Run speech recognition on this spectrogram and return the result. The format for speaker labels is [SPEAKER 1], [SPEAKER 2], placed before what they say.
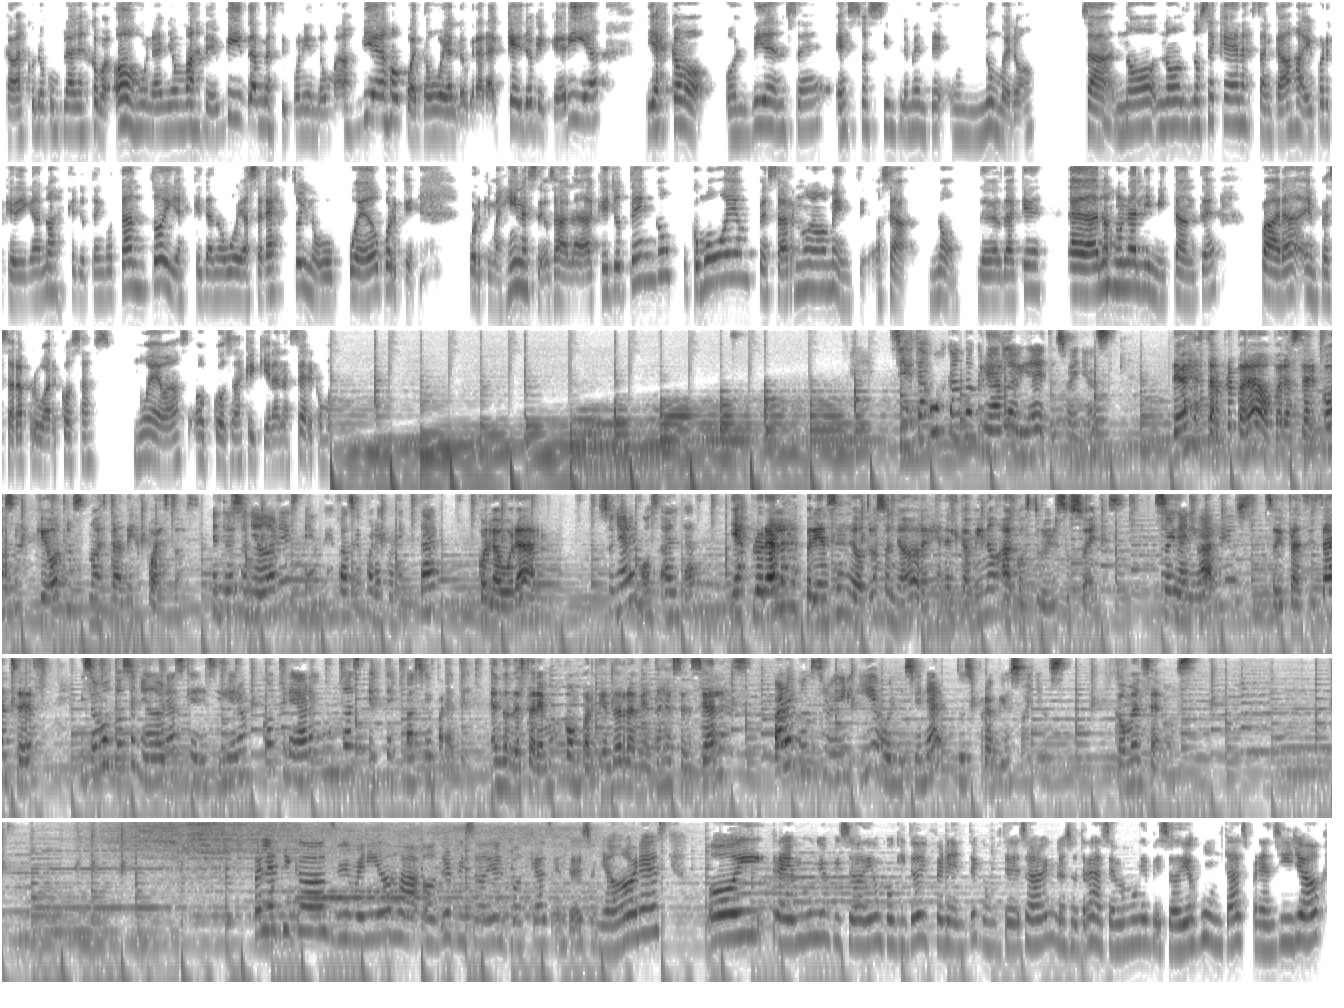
[SPEAKER 1] cada vez que uno cumple años es como, oh, un año más de vida, me estoy poniendo más viejo, ¿cuándo voy a lograr aquello que quería? Y es como, olvídense, eso es simplemente un número. O sea, no, no, no se queden estancados ahí porque digan, no, es que yo tengo tanto y es que ya no voy a hacer esto y no puedo porque, porque imagínense, o sea, la edad que yo tengo, ¿cómo voy a empezar nuevamente? O sea, no, de verdad que la edad no es una limitante para empezar a probar cosas nuevas o cosas que quieran hacer. Como...
[SPEAKER 2] Si estás buscando crear la vida de tus sueños,
[SPEAKER 1] debes estar preparado para hacer cosas que otros no están dispuestos.
[SPEAKER 2] Entre Soñadores es un espacio para conectar,
[SPEAKER 1] colaborar,
[SPEAKER 2] soñar en voz alta
[SPEAKER 1] y explorar las experiencias de otros soñadores en el camino a construir sus sueños.
[SPEAKER 2] Soy Dani Barrios.
[SPEAKER 1] Soy Francis Sánchez
[SPEAKER 2] y somos dos soñadoras que decidieron co-crear juntas este espacio para ti.
[SPEAKER 1] En donde estaremos compartiendo herramientas esenciales
[SPEAKER 2] para construir y evolucionar tus propios sueños.
[SPEAKER 1] Comencemos.
[SPEAKER 2] Hola chicos, bienvenidos a otro episodio del podcast Entre Soñadores. Hoy traemos un episodio un poquito diferente. Como ustedes saben, nosotras hacemos un episodio juntas, Franci y yo,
